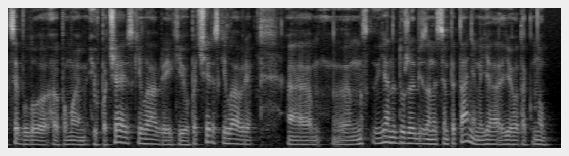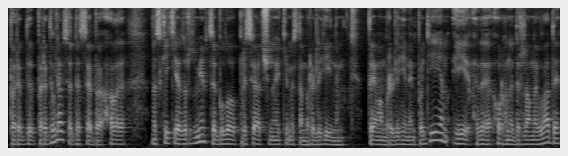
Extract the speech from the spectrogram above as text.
Це було, по-моєму, і в Почаївській лаврі, і в Києво-Печерській лаврі. Я не дуже обізнаний з цим питанням, я його так ну, передивлявся для себе, але наскільки я зрозумів, це було присвячено якимось там релігійним темам, релігійним подіям, і е, органи державної влади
